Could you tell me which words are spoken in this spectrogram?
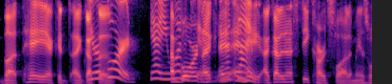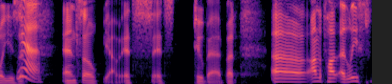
but hey, I could. I got you the bored. Yeah, you I'm wanted bored, to. And, I, and, and hey, I got an SD card slot. I may as well use it. Yeah. And so yeah, it's it's too bad, but uh, on the at least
